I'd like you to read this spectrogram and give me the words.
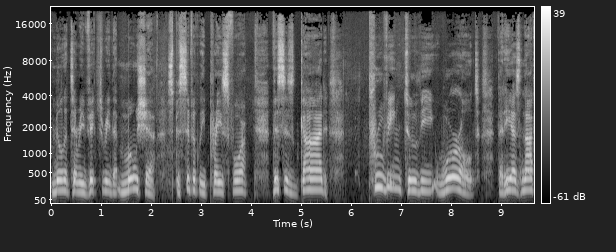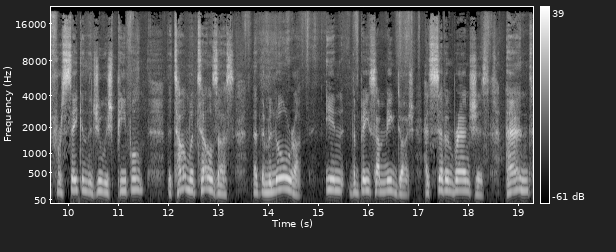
military victory that Moshe specifically prays for. This is God proving to the world that he has not forsaken the Jewish people. The Talmud tells us that the menorah in the Beis Hamikdash had seven branches, and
